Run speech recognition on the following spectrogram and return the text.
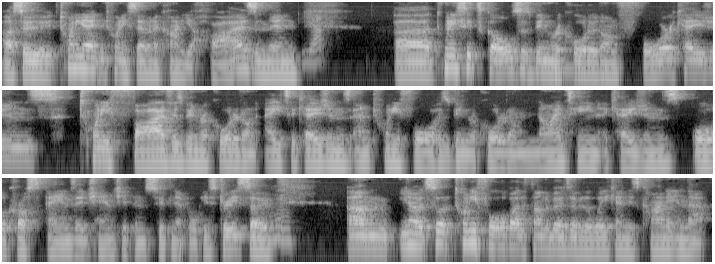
Uh, so 28 and 27 are kind of your highs. And then Yeah. Uh, 26 goals has been recorded on four occasions. 25 has been recorded on eight occasions, and 24 has been recorded on 19 occasions, all across ANZ Championship and Super Netball history. So, Mhm. um, you know, it's sort of 24 by the Thunderbirds over the weekend is kind of in that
